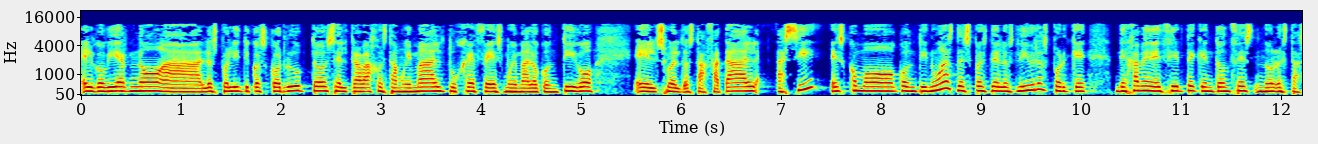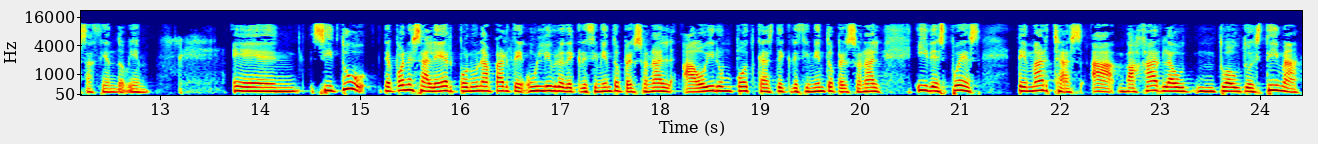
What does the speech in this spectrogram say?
el gobierno, a los políticos corruptos, el trabajo está muy mal, tu jefe es muy malo contigo, el sueldo está fatal? ¿Así es como continúas después de los libros? Porque déjame decirte que entonces no lo estás haciendo bien si tú te pones a leer por una parte un libro de crecimiento personal, a oír un podcast de crecimiento personal y después te marchas a bajar tu autoestima,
